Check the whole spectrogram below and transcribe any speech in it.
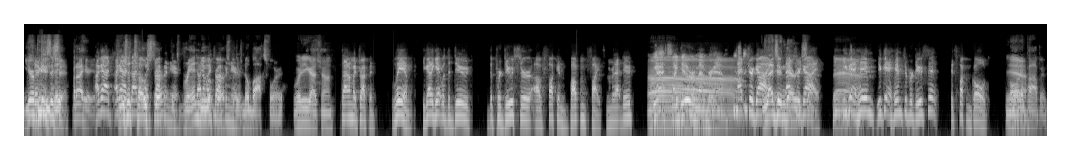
You're a piece of they- shit, but I hear you. I got I Here's got a toaster. drop in here. It's brand new. It works, in but there's no box for it. What do you got, Sean? Dynamite drop in. Liam, you got to get with the dude, the producer of fucking bum fights. Remember that dude? Yes, I do remember him. Uh, That's your guy. Legendary That's your guy. show. You, you get him. You get him to produce it. It's fucking gold. On yeah. and popping.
